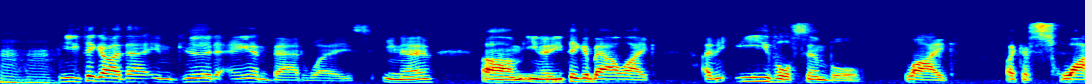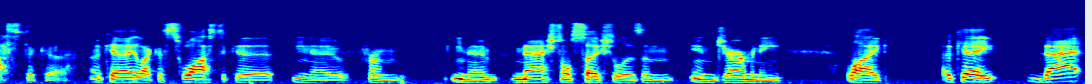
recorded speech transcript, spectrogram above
Mm-hmm. You think about that in good and bad ways. You know, um, you know, you think about like an evil symbol, like like a swastika. Okay, like a swastika. You know, from you know National Socialism in Germany. Like, okay, that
